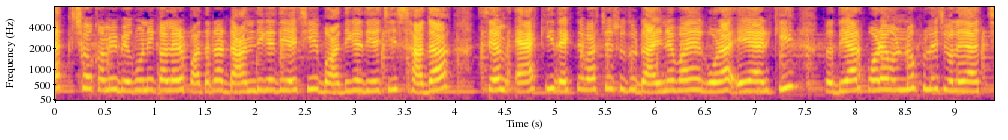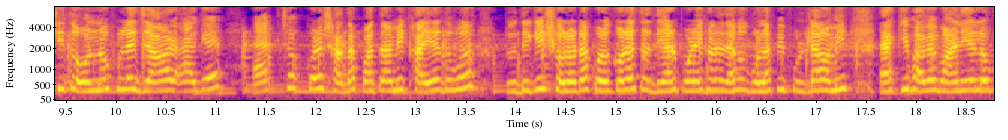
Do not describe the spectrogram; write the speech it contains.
এক ছোক আমি বেগুনি কালারের পাতাটা ডান দিকে দিয়েছি, বাঁদিকে দিয়েছি সাদা সেম একই দেখতে পাচ্ছ, শুধু ডাইনে বাঁয়ে গোড়া, এ আর কি। তো দেওয়ার পরে অন্য ফুলে চলে যাচ্ছি, তো অন্য ফুলে যাওয়ার আগে এক চোখ করে সাদা পাতা আমি খাইয়ে দেবো, দুদিকে ষোলোটা করে করে। তো দেওয়ার পরে এখানে দেখো গোলাপি ফুলটাও আমি একইভাবে বানিয়ে নেব।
